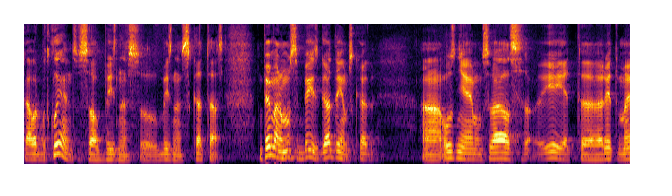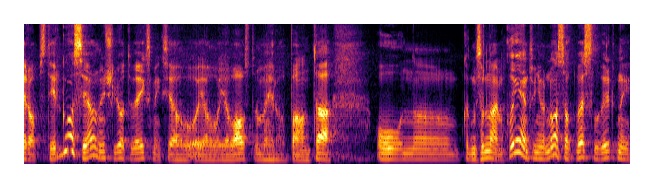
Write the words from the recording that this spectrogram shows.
kā varbūt klients uz savu biznesu, biznesu skatās. Nu, piemēram, mums ir bijis gadījums, kad uzņēmums vēlas ieiet Rietumē Eiropas tirgos, ja, un viņš ir ļoti veiksmīgs jau, jau, jau Austrum Eiropā. Un tā. un, kad mēs runājam ar klientu, viņi var nosaukt veselu virkni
